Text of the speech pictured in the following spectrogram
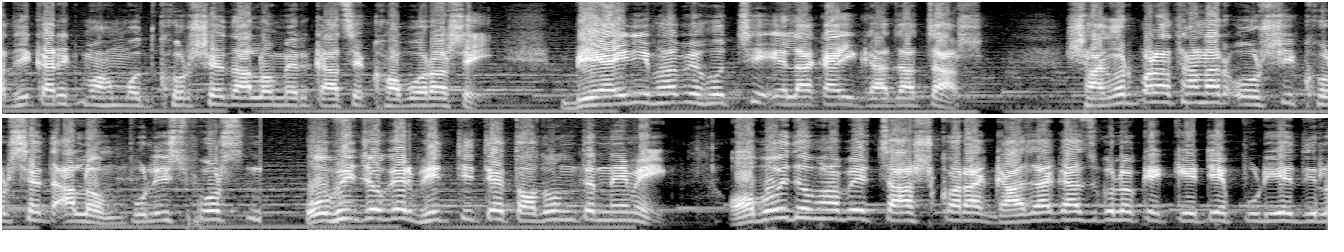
আধিকারিক মোহাম্মদ খোরশেদ আলমের কাছে খবর আসে, বেআইনিভাবে হচ্ছে এলাকায় গাঁজা চাষ। সাগরপাড়া থানার OC Khorshed Alam, police force অভিযোগের ভিত্তিতে তদন্তে নেমে অবৈধভাবে চাষ করা গাঁজা গাছগুলোকে কেটে পুড়িয়ে দিল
